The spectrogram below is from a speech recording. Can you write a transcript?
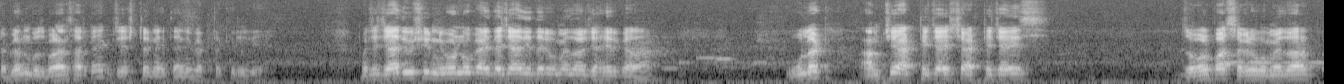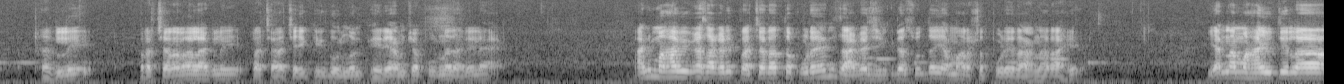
छगन भुजबळांसारख्या एक ज्येष्ठ नेत्यांनी व्यक्त केलेली आहे. म्हणजे ज्या दिवशी निवडणूक आहे त्याच्या आधी तरी उमेदवार जाहीर करा. उलट आमचे अठ्ठेचाळीसचे अठ्ठेचाळीस जवळपास सगळे उमेदवार ठरले प्रचाराला लागले. प्रचाराच्या एक एक दोन दोन फेऱ्या आमच्या पूर्ण झालेल्या आहे आणि महाविकास आघाडी प्रचारात तर पुढे आणि जागा जिंकण्यातसुद्धा या महाराष्ट्रात पुढे राहणार आहे. यांना महायुतीला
